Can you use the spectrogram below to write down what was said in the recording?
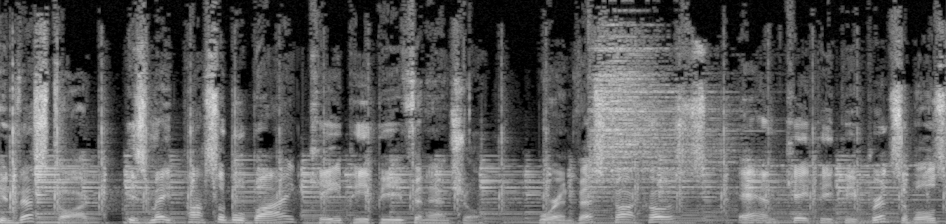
Invest Talk is made possible by KPP Financial, where Invest Talk hosts and KPP principals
